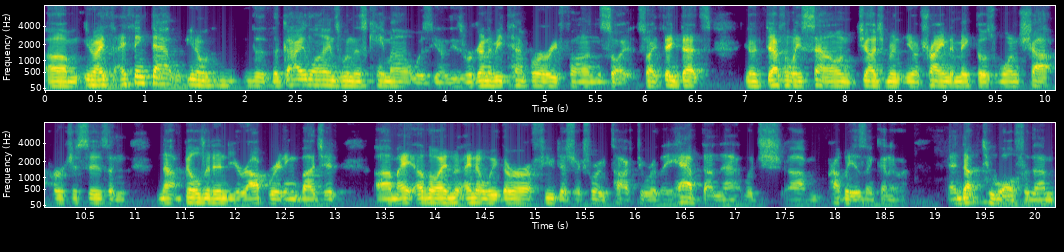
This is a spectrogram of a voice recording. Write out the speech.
um, you know, I, th- I, think that you know the the guidelines when this came out was you know these were going to be temporary funds, so I, so I think that's you know definitely sound judgment. You know, trying to make those one shot purchases and not build it into your operating budget. Um, I, although I, I know we, there are a few districts where we talked to where they have done that, which um, probably isn't going to end up too well for them.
